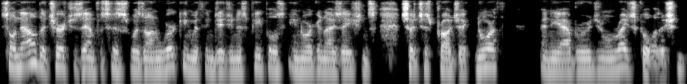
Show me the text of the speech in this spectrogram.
So now the church's emphasis was on working with indigenous peoples in organizations such as Project North and the Aboriginal Rights Coalition,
